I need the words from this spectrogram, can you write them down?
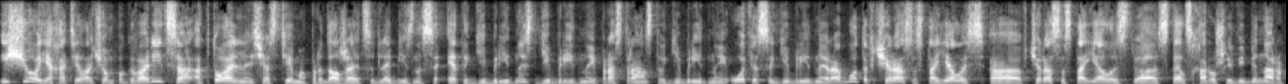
Еще я хотел о чем поговорить. Актуальная сейчас тема продолжается для бизнеса. Это гибридность, гибридные пространства, гибридные офисы, гибридная работа. Вчера состоялось, а, вчера состоялось, а, состоялся хороший вебинар,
